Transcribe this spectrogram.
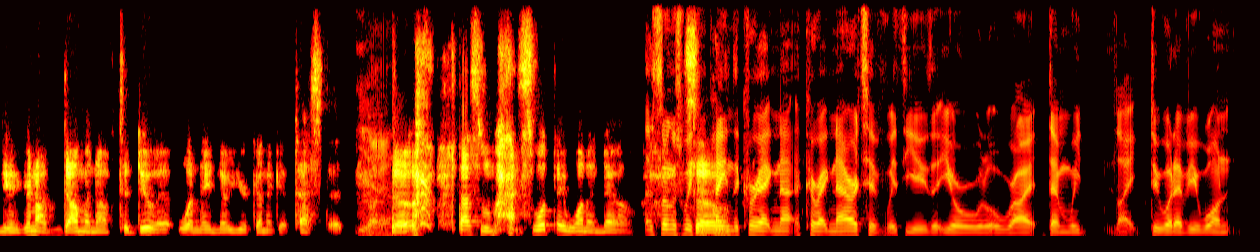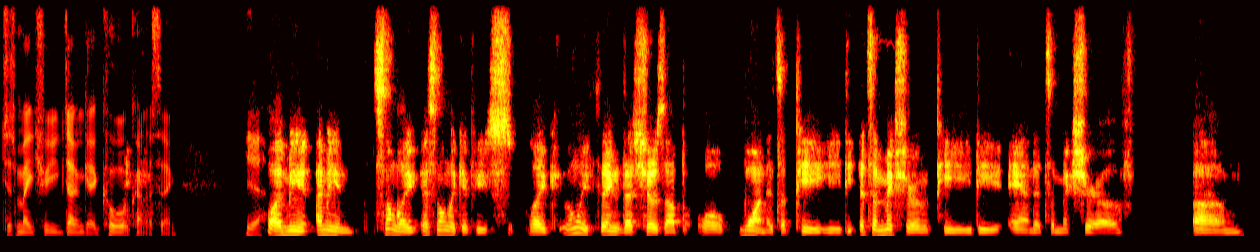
you're not dumb enough to do it when they know you're going to get tested. Yeah. So that's that's what they want to know. As long as we so, can paint the correct na- correct narrative with you that you're all, all right, then we like do whatever you want. Just make sure you don't get caught, kind of thing. Yeah. Well, I mean, I mean, it's not like it's not like if you like the only thing that shows up. Well, one, it's a PED. It's a mixture of a PED and it's a mixture of, um,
